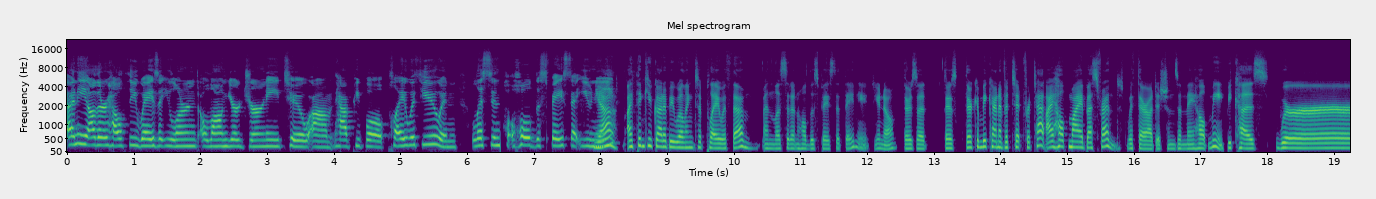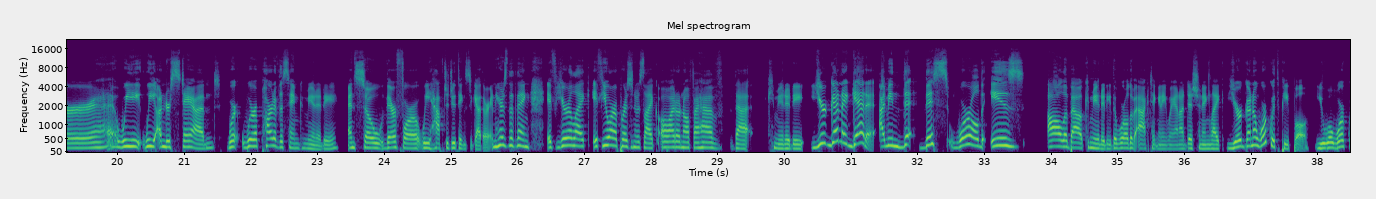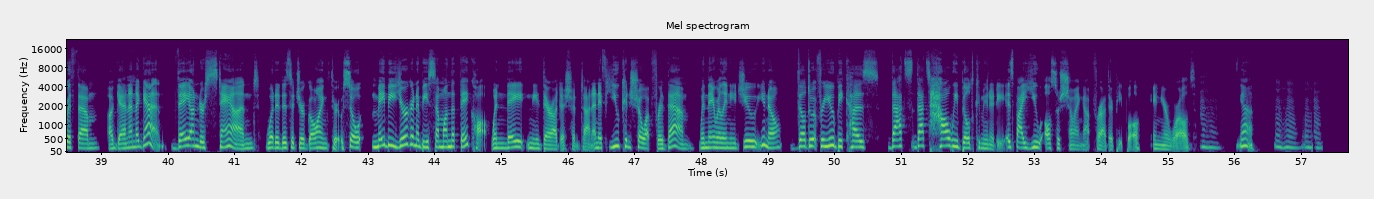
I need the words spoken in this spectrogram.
Any other healthy ways that you learned along your journey to um, have people play with you and listen, hold the space that you need? Yeah, I think you've got to be willing to play with them and listen and hold the space that they need. You know, there's a there's there can be kind of a tit for tat. I help my best friend with their auditions and they help me because we're we we understand we're we're a part of the same community and so therefore we have to do things together. And here's the thing, if you're like if you are a person who's like, "Oh, I don't know if I have that community," you're going to get it. I mean, th- this world is all about community, the world of acting anyway, and auditioning. Like you're going to work with people. You will work with them again and again. They understand what it is that you're going through. So maybe you're going to be someone that they call when they need their audition done. And if you can show up for them when they really need you, you know, they'll do it for you because that's that's how we build community is by you also showing up for other people in your world. Mm-hmm. Yeah. Mm-hmm, mm-hmm.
